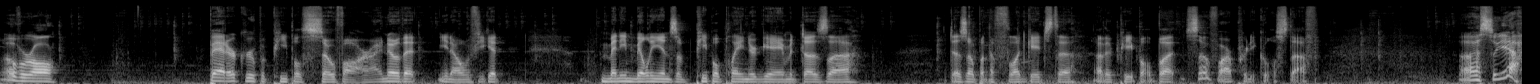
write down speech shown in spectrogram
overall better group of people so far. I know that you know if you get many millions of people playing your game, it does uh, it does open the floodgates to other people. But so far, pretty cool stuff. Uh, so yeah,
